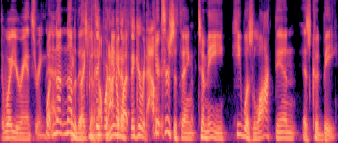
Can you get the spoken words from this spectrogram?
the way you're answering Well, that, none, none of that's like you going to think help. we're not You know going to what? figure it out. Here- here's the thing. To me, he was locked in as could be.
